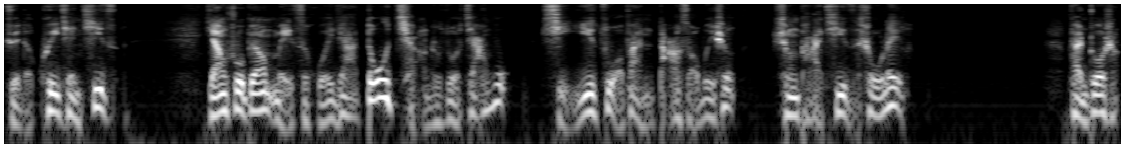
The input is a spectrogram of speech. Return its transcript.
觉得亏欠妻子，杨树标每次回家都抢着做家务，洗衣做饭、打扫卫生，生怕妻子受累了。饭桌上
